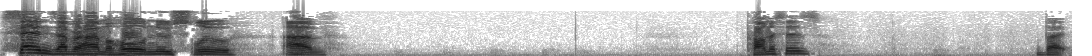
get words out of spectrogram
sends Abraham a whole new slew of promises, but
